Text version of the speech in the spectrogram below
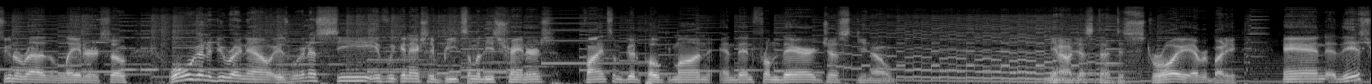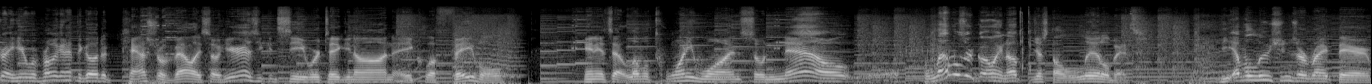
sooner rather than later. So what we're going to do right now is we're going to see if we can actually beat some of these trainers, find some good Pokemon, and then from there, just, you know, you know, just uh, destroy everybody. And this right here, we're probably going to have to go to Castro Valley. So here, as you can see, we're taking on a Clefable. And it's at level 21. So now, the levels are going up just a little bit. The evolutions are right there.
